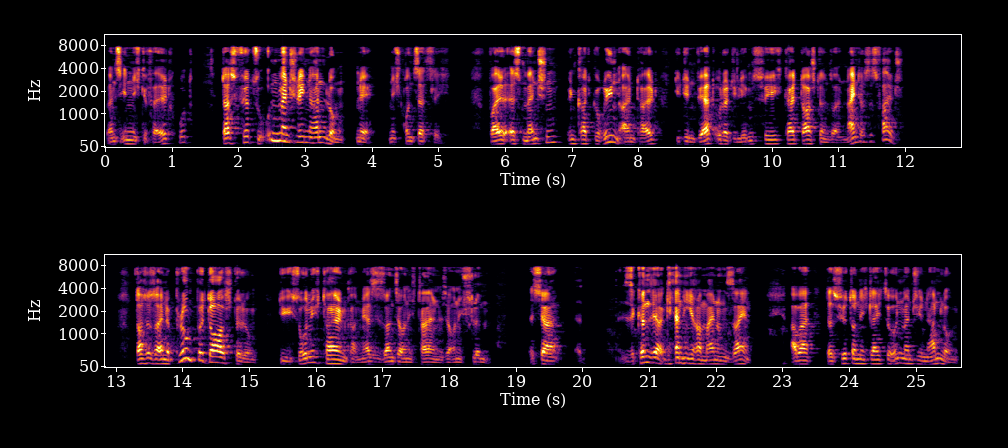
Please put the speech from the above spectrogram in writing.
Wenn es Ihnen nicht gefällt, gut. Das führt zu unmenschlichen Handlungen. Nee, nicht grundsätzlich weil es Menschen in Kategorien einteilt, die den Wert oder die Lebensfähigkeit darstellen sollen. Nein, das ist falsch. Das ist eine plumpe Darstellung, die ich so nicht teilen kann. Ja, Sie sollen ja auch nicht teilen, ist ja auch nicht schlimm. Ist ja, äh, Sie können ja gerne Ihrer Meinung sein, aber das führt doch nicht gleich zu unmenschlichen Handlungen.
